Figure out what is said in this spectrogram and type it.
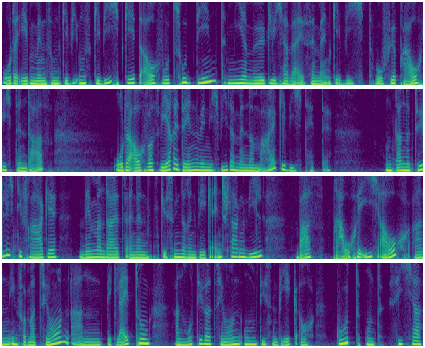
Oder eben, wenn es um, ums Gewicht geht, auch, wozu dient mir möglicherweise mein Gewicht? Wofür brauche ich denn das? Oder auch, was wäre denn, wenn ich wieder mein Normalgewicht hätte? Und dann natürlich die Frage, wenn man da jetzt einen gesünderen Weg einschlagen will, was brauche ich auch an Information, an Begleitung, an Motivation, um diesen Weg auch gut und sicher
